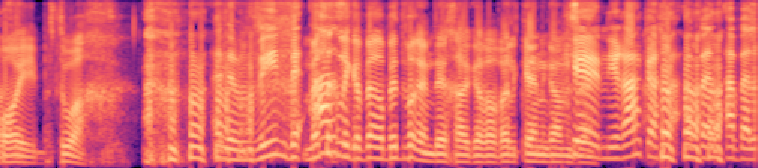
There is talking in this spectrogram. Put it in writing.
הזה. אוי, בטוח. אתה מבין? מתח ואז... לגבי הרבה דברים דרך אגב, אבל כן, גם זה. כן, נראה ככה, אבל, אבל.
